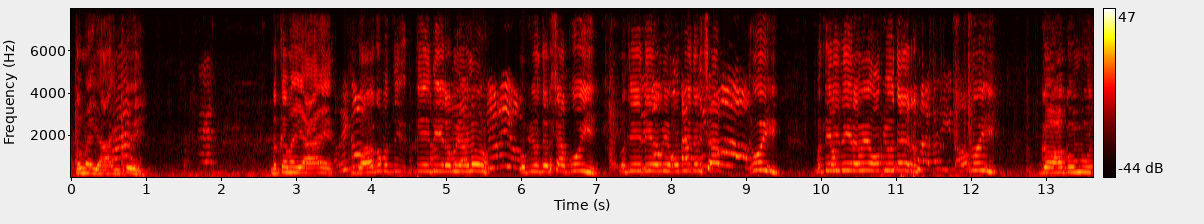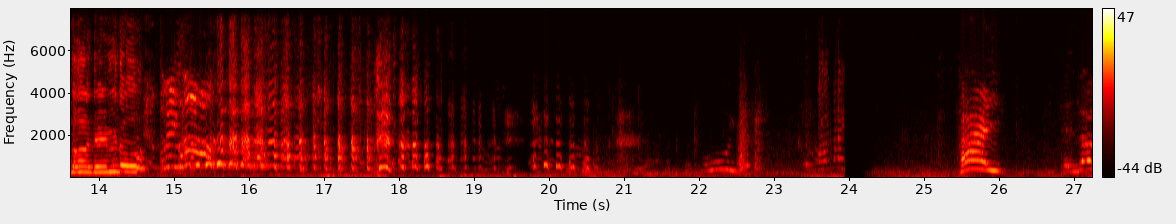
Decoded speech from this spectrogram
Ito mayayain to eh. Ba't ka mayayain? Gago, ba't ti- tinitira mo yung ano? Computer shop, uy! Ba't tinitira mo yung computer shop? Uy! Ba't tinitira mo yung computer? Dito? Uy! Gago, puta ka na din ito. Aray ko! Hi! Hello!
